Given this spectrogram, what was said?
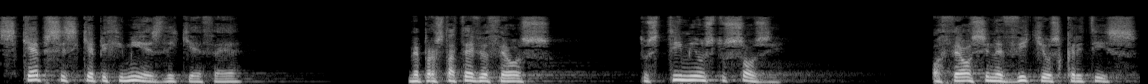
σκέψεις και επιθυμίες δίκαιε Θεέ. Με προστατεύει ο Θεός, τους τίμιους τους σώζει. Ο Θεός είναι δίκαιος κριτής,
